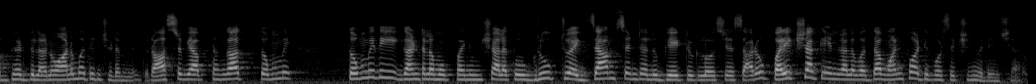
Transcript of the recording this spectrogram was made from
అభ్యర్థులను అనుమతించడం లేదు. రాష్ట్ర వ్యాప్తంగా తొమ్మిది తొమ్మిది గంటల ముప్పై నిమిషాలకు గ్రూప్ టూ ఎగ్జామ్ సెంటర్లు గేట్లు క్లోజ్ చేశారు. పరీక్షా కేంద్రాల వద్ద వన్ ఫార్టీ ఫోర్ సెక్షన్ విధించారు.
